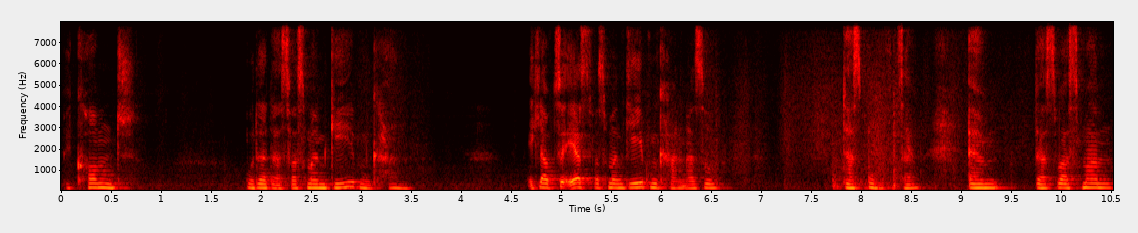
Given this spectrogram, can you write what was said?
bekommt oder das, was man geben kann. Ich glaube zuerst, was man geben kann, also das, oh, ähm, das, was man,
